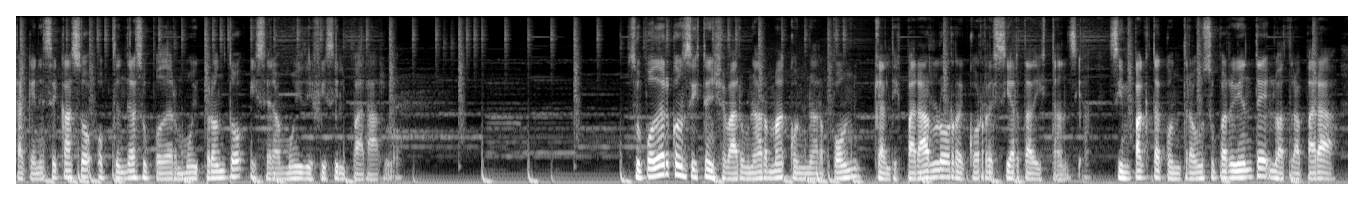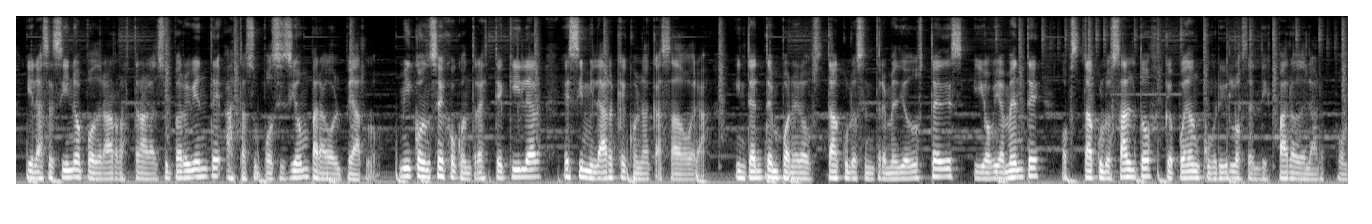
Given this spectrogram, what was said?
ya que en ese caso obtendrá su poder muy pronto y será muy difícil pararlo. Su poder consiste en llevar un arma con un arpón que al dispararlo recorre cierta distancia. Si impacta contra un superviviente lo atrapará y el asesino podrá arrastrar al superviviente hasta su posición para golpearlo. Mi consejo contra este killer es similar que con la cazadora. Intenten poner obstáculos entre medio de ustedes y obviamente obstáculos altos que puedan cubrirlos del disparo del arpón.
